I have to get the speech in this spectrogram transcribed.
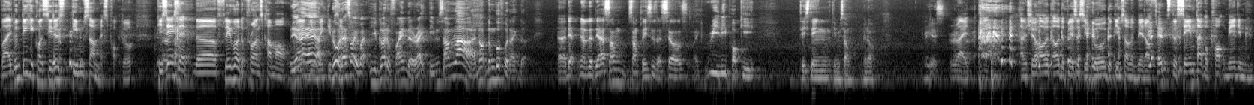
but I don't think he considers dim sum as pork though. He says that the flavor of the prawns come out Yeah, yeah, yeah. No, sum. that's why. But you got to find the right dim sum lah. Not don't go for like the. Uh, there, you know, there are some some places that sells like really porky tasting dim sum. You know. Yes. Right. I'm sure all, all the places you go, the dim sum are made of it's the same type of pork made in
